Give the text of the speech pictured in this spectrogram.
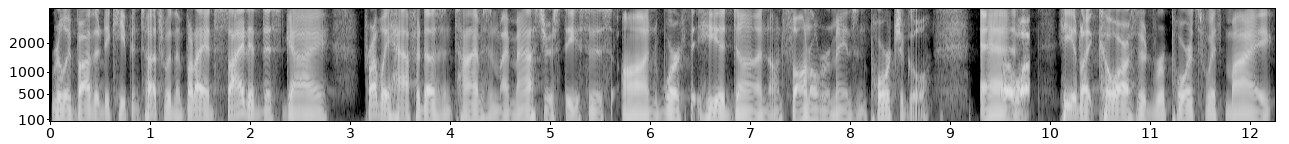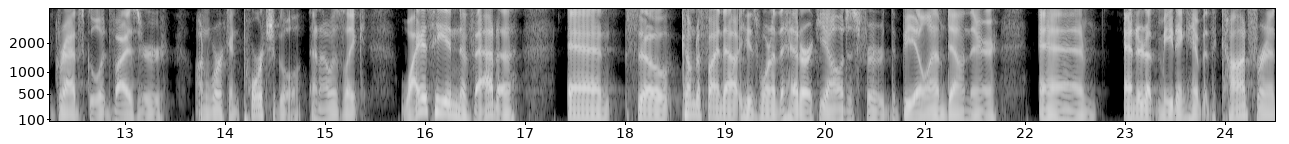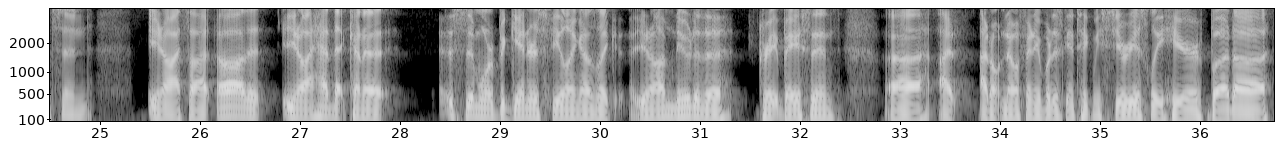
really bothered to keep in touch with him, but I had cited this guy probably half a dozen times in my master's thesis on work that he had done on faunal remains in Portugal. And Oh, wow. he had like co-authored reports with my grad school advisor on work in Portugal. And I was like, why is he in Nevada? And so come to find out he's one of the head archaeologists for the BLM down there and ended up meeting him at the conference and you know, I thought, oh, that you know, I had that kind of similar beginners feeling. I was like, you know, I'm new to the Great Basin. Uh, I I don't know if anybody's going to take me seriously here, but uh,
